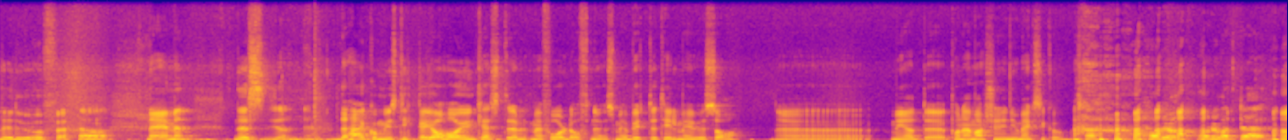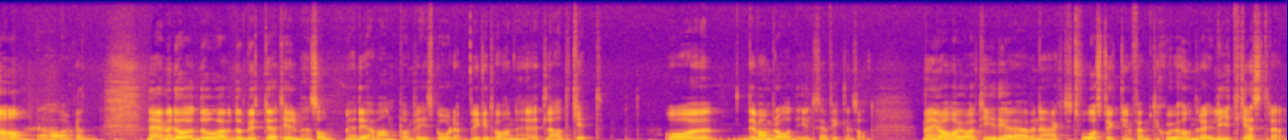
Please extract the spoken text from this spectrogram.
det är du och Uffe. Ja. Nej, men det, det här kommer ju sticka. Jag har ju en Kestrel med Ford Off nu som jag bytte till med i USA. Eh, Med, eh, på den här matchen i New Mexico. Har, du, har du varit där? Ja, Jaha. kan... Nej, men då, då, då bytte jag till med en sån med det jag vann på en prisbordet, vilket var en, ett laddkit. Och det var en bra deal, så jag fick en sån. Men jag har ju tidigare även ägt två stycken 5700 Elite Kestrel.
